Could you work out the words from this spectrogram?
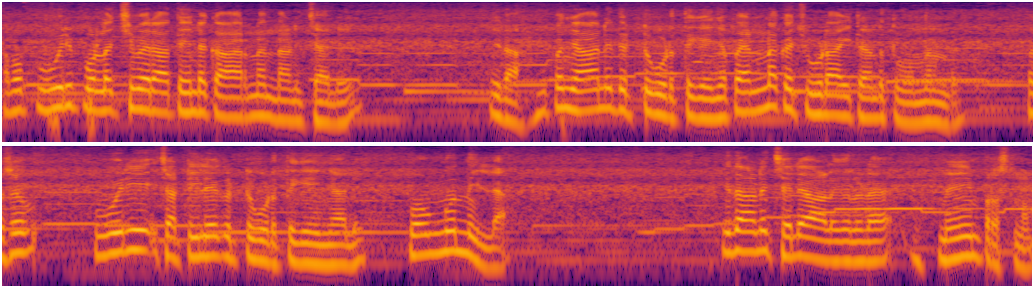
അപ്പോൾ പൂരി പൊള്ളച്ച് വരാത്തതിന്റെ കാരണം എന്താണെന്ന് വെച്ചാൽ ഇതാ ഇപ്പം ഞാനിത് ഇട്ട് കൊടുത്തു കഴിഞ്ഞപ്പോൾ എണ്ണയൊക്കെ ചൂടായിട്ടാണ്ട് തോന്നുന്നുണ്ട്. പക്ഷെ പൂരി ചട്ടിയിലേക്ക് ഇട്ട് കൊടുത്തു കഴിഞ്ഞാൽ പൊങ്ങുന്നില്ല. ഇതാണ് ചില ആളുകളുടെ മെയിൻ പ്രശ്നം.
